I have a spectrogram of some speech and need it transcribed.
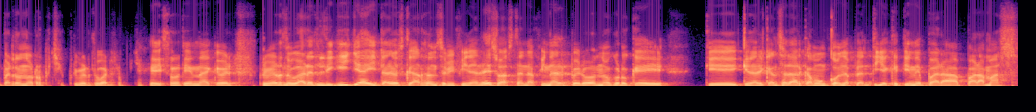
perdón, no repechaje, primeros lugares, repechaje, eso no tiene nada que ver. Primeros lugares, liguilla y tal vez quedarse en semifinales o hasta en la final, pero no creo que, que, que le alcance el Arcamón con la plantilla que tiene para, para más.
